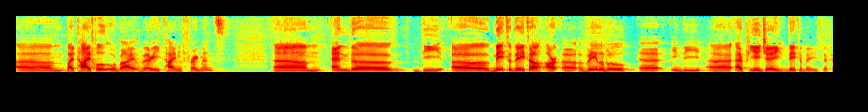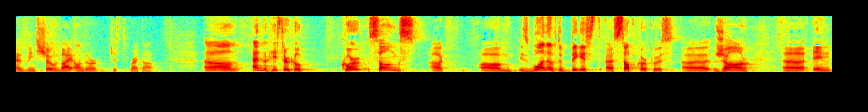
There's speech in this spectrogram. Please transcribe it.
um, by title or by very tiny fragments. Um, and the metadata are available in the RPHA database that has been shown by Andor just right now. Um, and the historical songs uh, um, is one of the biggest uh, subcorpus uh, genre uh, in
